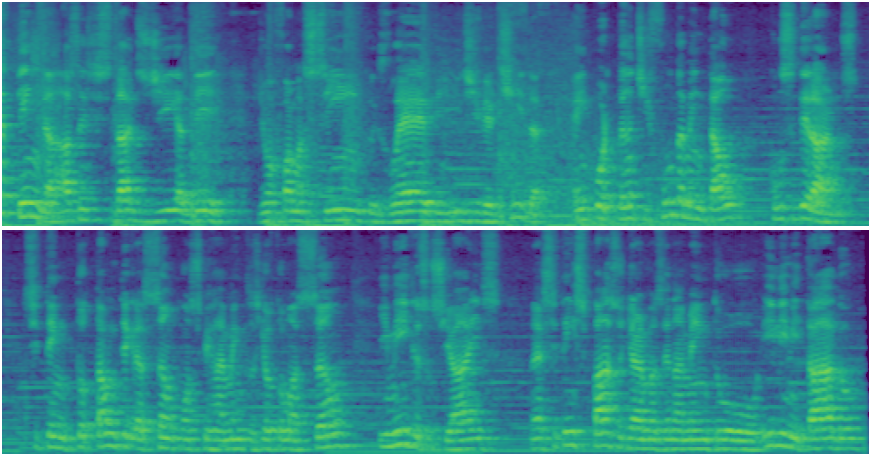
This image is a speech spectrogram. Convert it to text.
que atenda às necessidades de EAD de uma forma simples, leve e divertida, é importante e fundamental considerarmos se tem total integração com as ferramentas de automação e mídias sociais, né? se tem espaço de armazenamento ilimitado,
